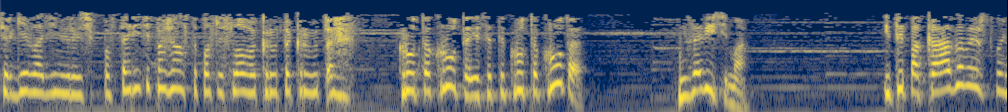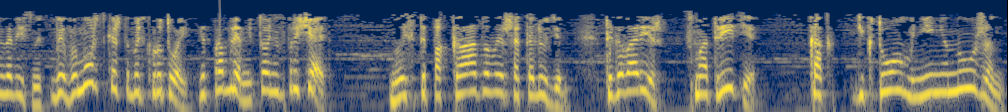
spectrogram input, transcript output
Сергей Владимирович, повторите, пожалуйста, после слова «круто-круто». Круто-круто, если ты круто-круто, независимо, и ты показываешь свою независимость. Вы, вы можете, конечно, быть крутой, нет проблем, никто не запрещает. Но если ты показываешь это людям, ты говоришь, смотрите, как никто мне не нужен.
